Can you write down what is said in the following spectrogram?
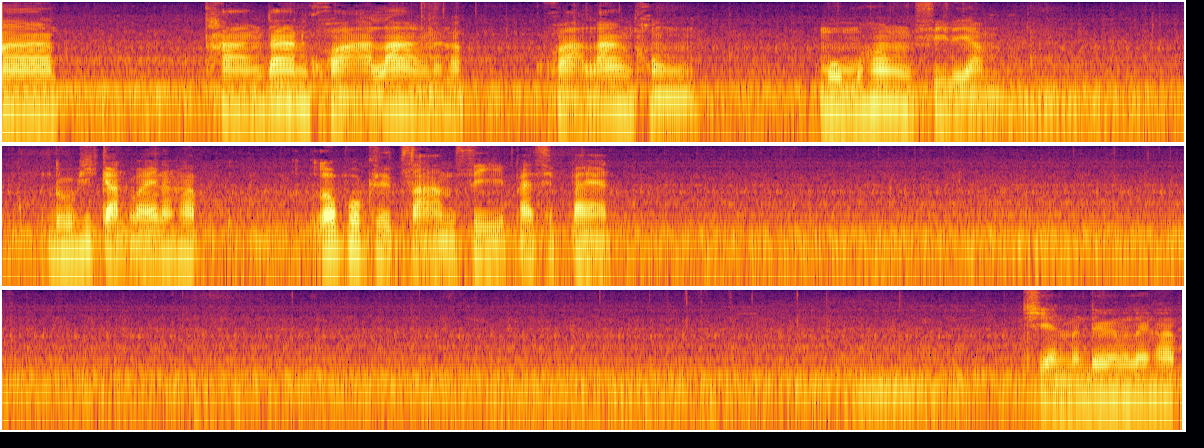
มาทางด้านขวาล่างนะครับ ขวาล่างของมุมห้องสี่เหลี่ยม ดูพิกัดไว้นะครับลบ63 4 88 เขียนเหมือนเดิมเลยครับ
